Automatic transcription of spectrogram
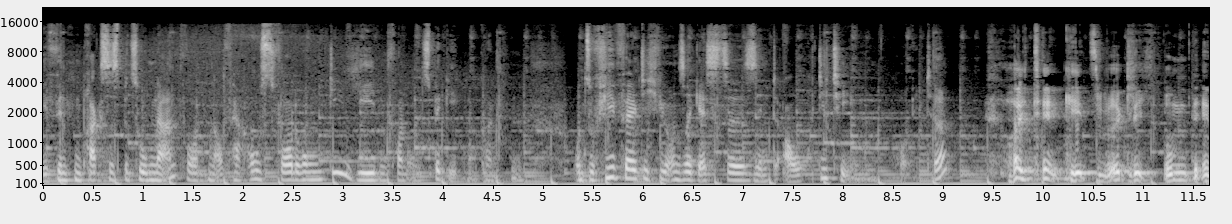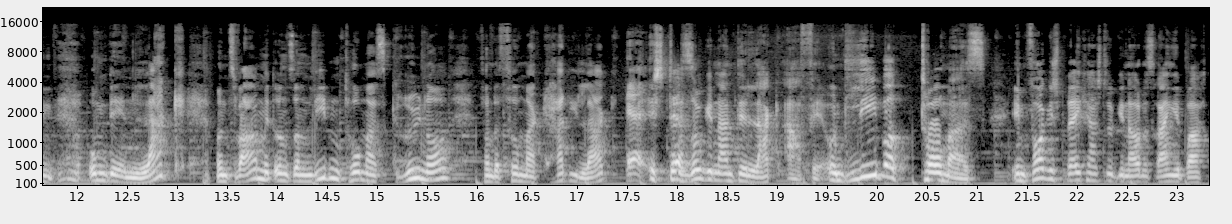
Wir finden praxisbezogene Antworten auf Herausforderungen, die jedem von uns begegnen könnten. Und so vielfältig wie unsere Gäste sind auch die Themen. Heute Heute geht's wirklich um den, um den Lack. Und zwar mit unserem lieben Thomas Grüner von der Firma Cadillac. Er ist der sogenannte Lackaffe. Und lieber Thomas, im Vorgespräch hast du genau das reingebracht.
